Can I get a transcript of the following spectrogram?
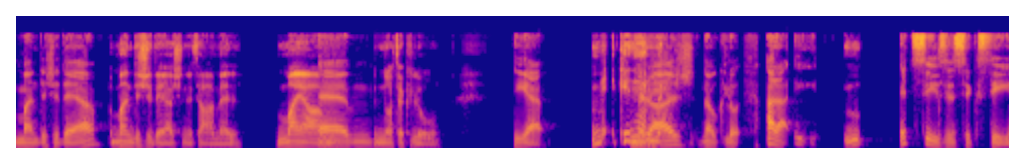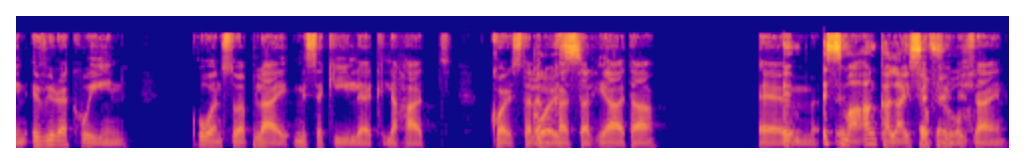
M'għandix idea. M'għandix idea x'inhi tagħmel. Maja Em, not a clue. Yeah. Kien Mirage, no clue. Ara, it's season 16. If you're a queen who wants to apply, missakilek laħat kors tal-emkas Kors. tal-ħjata. Isma' anka design.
